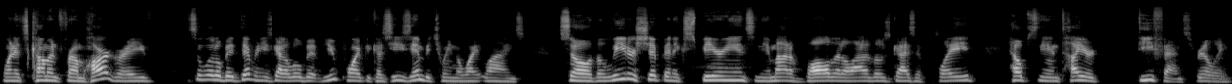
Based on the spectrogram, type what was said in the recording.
when it's coming from Hargrave, it's a little bit different. He's got a little bit viewpoint because he's in between the white lines. So the leadership and experience and the amount of ball that a lot of those guys have played helps the entire defense really.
